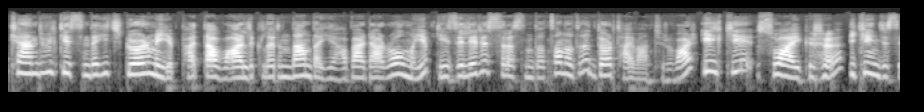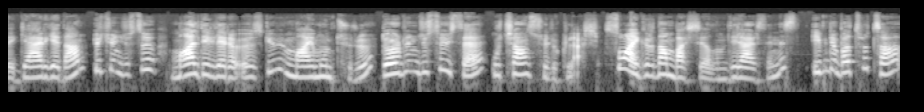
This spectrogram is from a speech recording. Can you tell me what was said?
kendi ülkesinde hiç görmeyip hatta varlıklarından dahi haberdar olmayıp gezileri sırasında tanıdığı dört hayvan türü var. İlki su aygırı, ikincisi gergedan, üçüncüsü Maldivlere özgü bir maymun türü, dördüncüsü ise uçan sülükler. Su aygırıdan başlayalım dilerseniz. İbn Battuta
